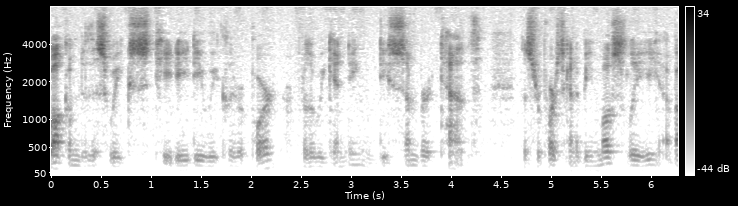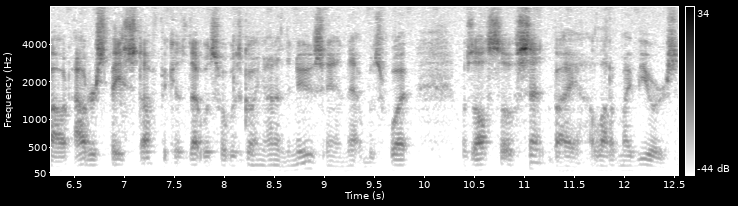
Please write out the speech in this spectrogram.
Welcome to this week's TDD Weekly Report for the week ending December 10th. This report's going to be mostly about outer space stuff because that was what was going on in the news and that was what was also sent by a lot of my viewers.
